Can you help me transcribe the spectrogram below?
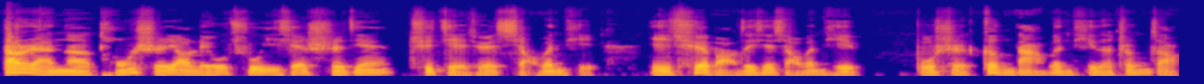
当然呢，同时要留出一些时间去解决小问题，以确保这些小问题不是更大问题的征兆。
